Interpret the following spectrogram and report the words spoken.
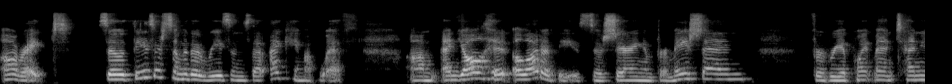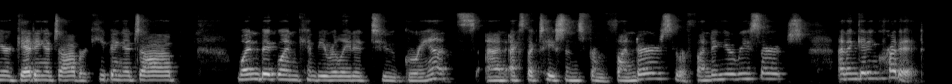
All right. So these are some of the reasons that I came up with. Um, and y'all hit a lot of these. So sharing information for reappointment, tenure, getting a job or keeping a job. One big one can be related to grants and expectations from funders who are funding your research, and then getting credit.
